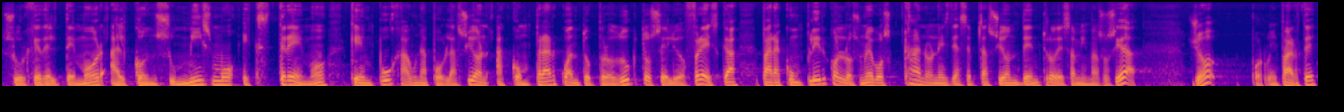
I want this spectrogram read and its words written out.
surge del temor al consumismo extremo que empuja a una población a comprar cuanto producto se le ofrezca para cumplir con los nuevos cánones de aceptación dentro de esa misma sociedad. Yo por mi parte,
